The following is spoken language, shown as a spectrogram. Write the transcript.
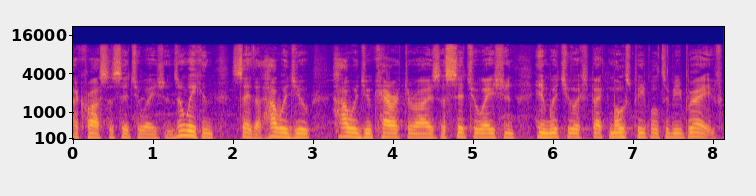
across the situations. And we can say that. How would you, how would you characterize a situation in which you expect most people to be brave?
